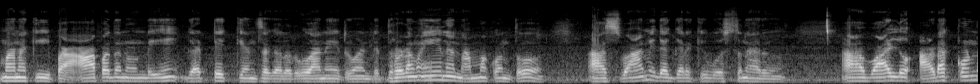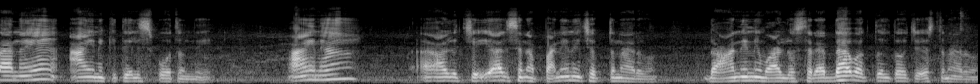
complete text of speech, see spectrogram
మనకి ప- ఆపద నుండి గట్టెక్కించగలరు అనేటువంటి దృఢమైన నమ్మకంతో ఆ స్వామి దగ్గరికి వస్తున్నారు. ఆ వాళ్ళు అడగకుండానే ఆయనకి తెలిసిపోతుంది. ఆయన వాళ్ళు చేయాల్సిన పనిని చెప్తున్నారు. దానిని వాళ్ళు శ్రద్ధాభక్తులతో చేస్తున్నారు.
